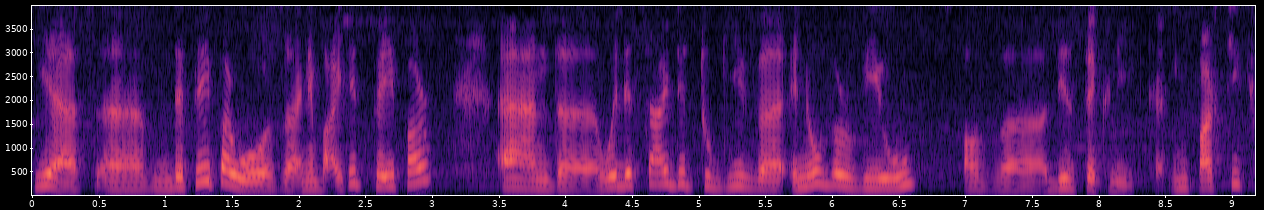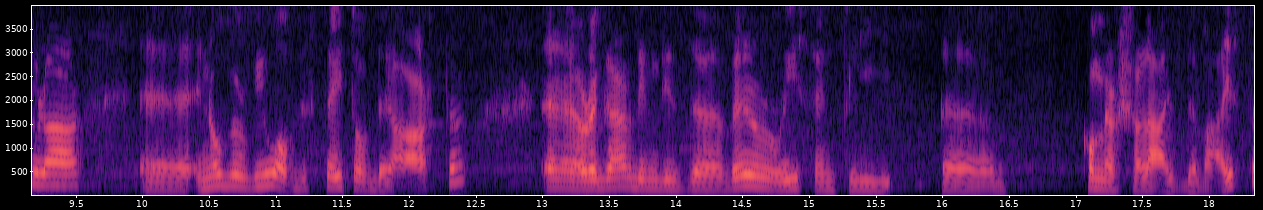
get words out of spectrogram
Yes, um, the paper was an invited paper, and uh, we decided to give uh, an overview of uh, this technique. In particular, uh, an overview of the state of the art uh, regarding this uh, very recently commercialized device,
